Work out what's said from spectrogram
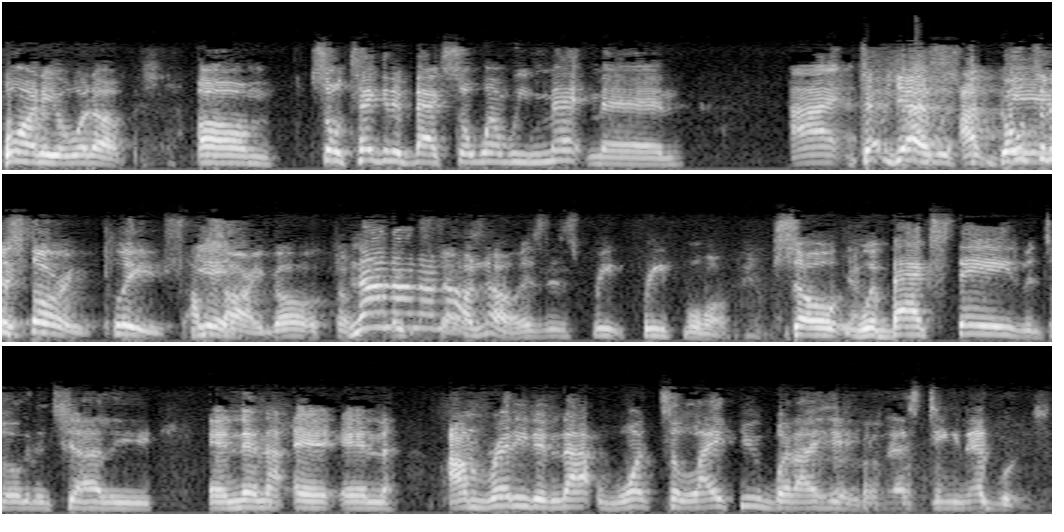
Barney, what up? Um. So taking it back. So when we met, man, I yes, was I, go to the story, please. I'm Yeah. sorry. Go. No, no, no, no, no. It's this free free form. So Yeah. we're backstage, we're talking to Charlie, and then I and, and I'm ready to not want to like you, but I hear you. That's Dean Edwards.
